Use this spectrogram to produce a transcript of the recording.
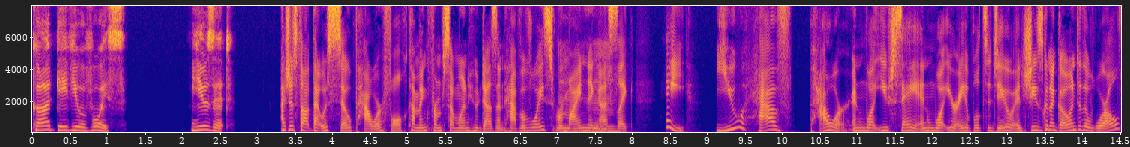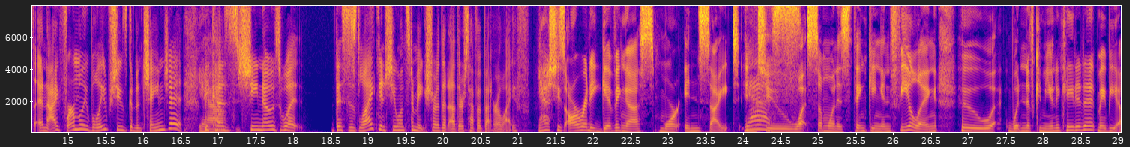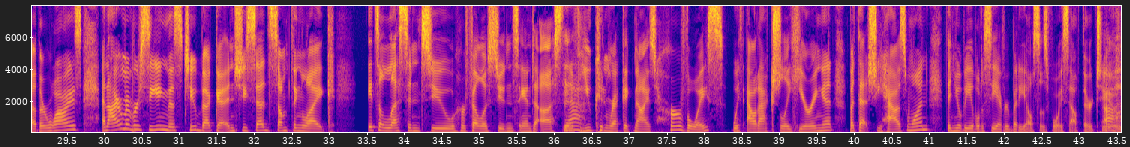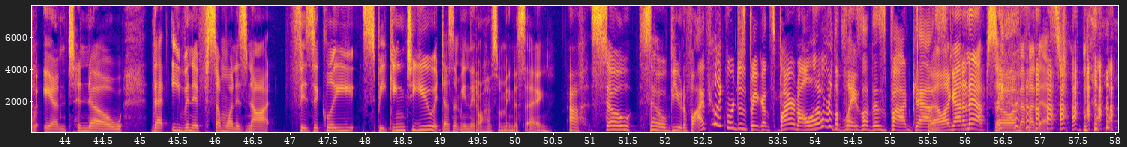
God gave you a voice. Use it. I just thought that was so powerful coming from someone who doesn't have a voice, reminding us, mm-hmm. like, hey, you have power in what you say and what you're able to do. And she's going to go into the world, and I firmly believe she's going to change it Yeah. because she knows what this is like, and she wants to make sure that others have a better life. Yeah, she's already giving us more insight Yes. into what someone is thinking and feeling who wouldn't have communicated it maybe otherwise. And I remember seeing this too, Becca, and she said something like, it's a lesson to her fellow students and to us that Yeah. if you can recognize her voice without actually hearing it, but that she has one, then you'll be able to see everybody else's voice out there too. Ah. And to know that even if someone is not physically speaking to you, it doesn't mean they don't have something to say. Ah, so, so beautiful. I feel like we're just being inspired all over the place on this podcast. Well, I got a nap, so I'm at my best.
